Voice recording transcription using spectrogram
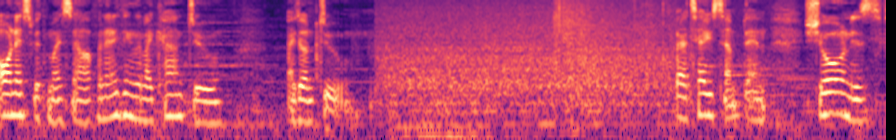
honest with myself, and anything that I can't do, I don't do. But I tell you something, Sean is,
